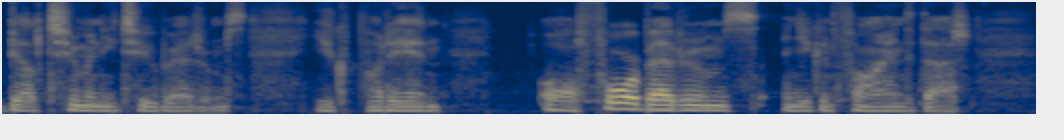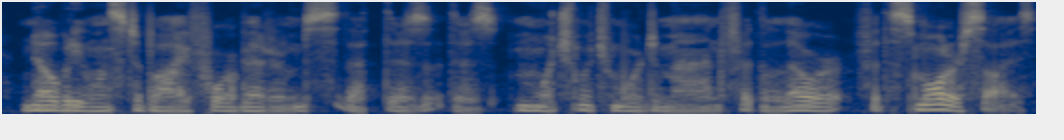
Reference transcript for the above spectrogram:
built too many two bedrooms. You could put in all four bedrooms and you can find that nobody wants to buy four bedrooms that there's there's much much more demand for the lower for the smaller size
